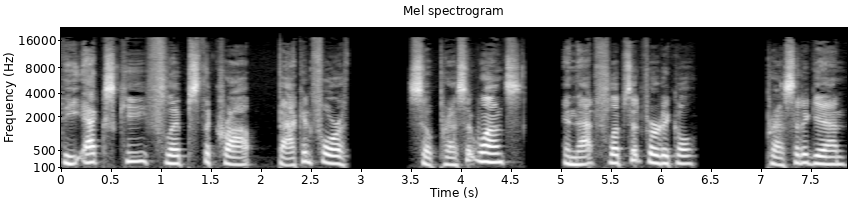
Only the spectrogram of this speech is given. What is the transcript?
The X key flips the crop back and forth, so press it once and that flips it vertical. Press it again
